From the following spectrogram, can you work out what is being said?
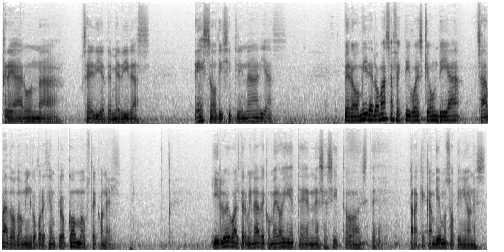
crear una serie de medidas eso disciplinarias. Pero mire, lo más efectivo es que un día, sábado o domingo, por ejemplo, coma usted con él. Y luego al terminar de comer, oye, te necesito este para que cambiemos opiniones.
